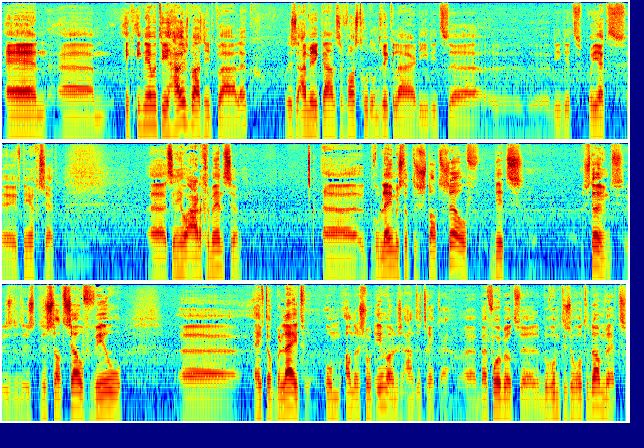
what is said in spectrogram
En ehm, ik, ik neem het die huisbaas niet kwalijk, dus de Amerikaanse vastgoedontwikkelaar die dit, die dit project heeft neergezet. Uh, het zijn heel aardige mensen. Uh, het probleem is dat de stad zelf dit steunt. Dus de, dus de stad zelf wil, heeft ook beleid om ander soort inwoners aan te trekken. bijvoorbeeld de beroemd is de Rotterdamwet.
